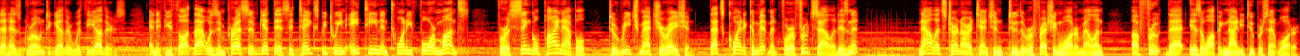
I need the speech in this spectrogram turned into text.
that has grown together with the others. And if you thought that was impressive, get this, it takes between 18 and 24 months for a single pineapple to reach maturation. That's quite a commitment for a fruit salad, isn't it? Now let's turn our attention to the refreshing watermelon, a fruit that is a whopping 92% water.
